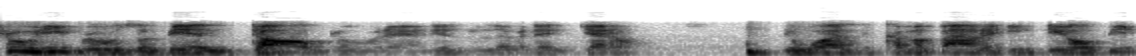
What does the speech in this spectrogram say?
true Hebrews are being dogged over there. They're living in ghettos. The ones that come up out of Ethiopia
